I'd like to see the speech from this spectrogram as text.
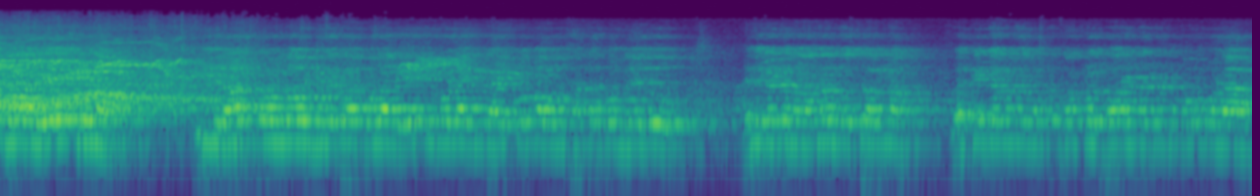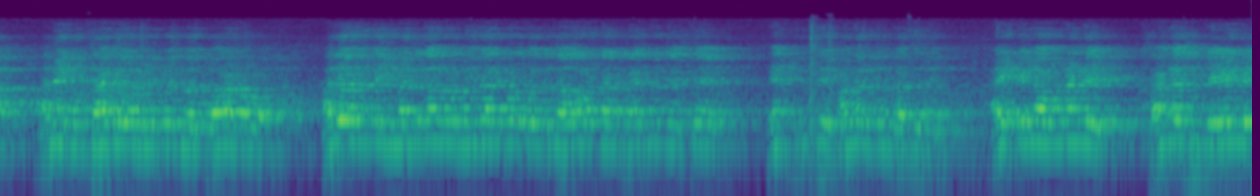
కులాలు ఏవి కూడా ఈ రాష్ట్రంలో మిగతా కులాలు ఏవి కూడా ఇంత ఐక్యంగా ఉన్న సందర్భం లేదు ఎందుకంటే మనందరం చూస్తూ ఉన్నాం వర్గీకరణ మీద ముప్పై సంవత్సరాలు పోరాడినటువంటి కులం కూడా అనేక శాఖలుగా వెళ్ళిపోయింది వారి పోరాటంలో అదేవిధంగా ఈ మధ్యకాలంలో మీ దాన్ని కూడా కొంచెం చదవడానికి ప్రయత్నం చేస్తే నేను చూసి మందలించిన పరిస్థితి. ఐక్యంగా ఉండండి సంఘర్షణ చేయండి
